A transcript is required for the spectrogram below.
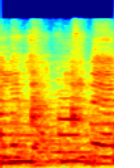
Apologize.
